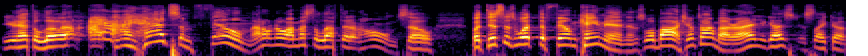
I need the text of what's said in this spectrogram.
You'd have to load. I, I had some film. I don't know. I must have left it at home. So, but this is what the film came in in this little box. You know what I'm talking about, right? You guys, it's like a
